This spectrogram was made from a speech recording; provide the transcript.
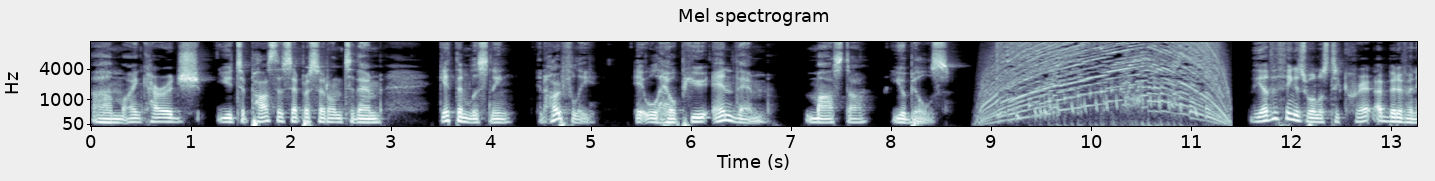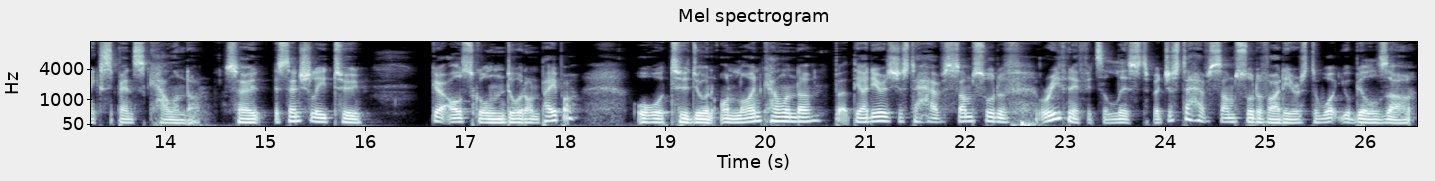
Um, I encourage you to pass this episode on to them, get them listening, and hopefully it will help you and them master your bills. The other thing as well is to create a bit of an expense calendar. So essentially to go old school and do it on paper or to do an online calendar. But the idea is just to have some sort of, or even if it's a list, but just to have some sort of idea as to what your bills are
